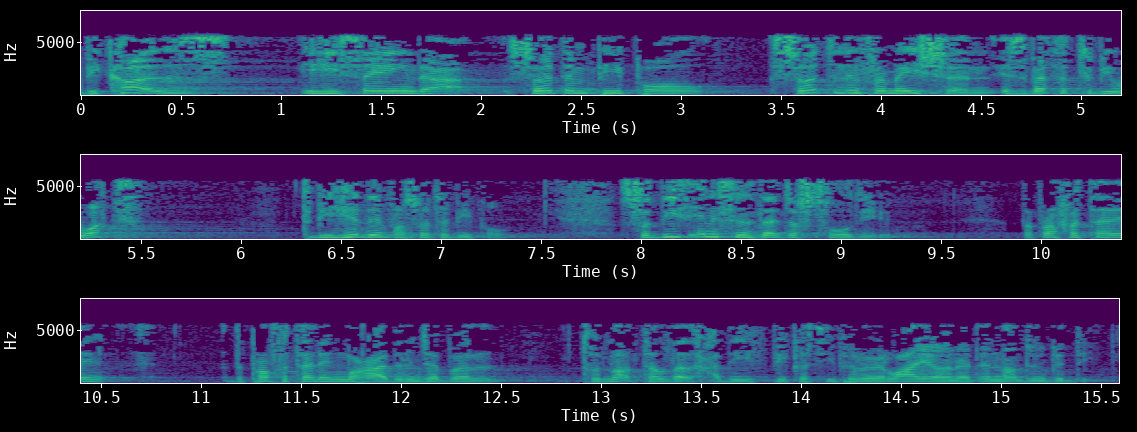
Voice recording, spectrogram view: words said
Because he's saying that certain people, certain information is better to be what? To be hidden from certain people. So these incidents that I just told you, the Prophet telling, the Prophet telling Mu'adh bin Jabal to not tell that hadith because people rely on it and not do good deeds.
